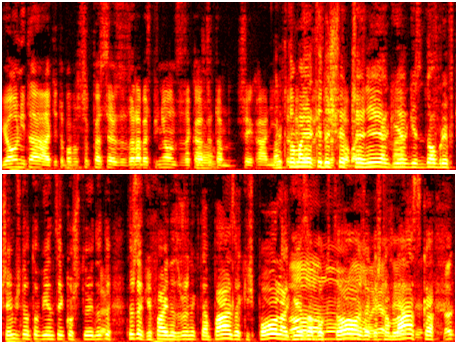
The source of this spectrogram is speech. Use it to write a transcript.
I oni tak, i to po prostu kwestia, że zarabiasz pieniądze za każde No. tam przejechanie. Ale kto ma jakie doświadczenie, jak, Tak. jak jest dobry w czymś, no to więcej kosztuje. No to Tak. też takie fajne, z różnych tam państw, jakiś Polak jest obok no, ktoś, no, jakaś tam jest, laska. jest.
